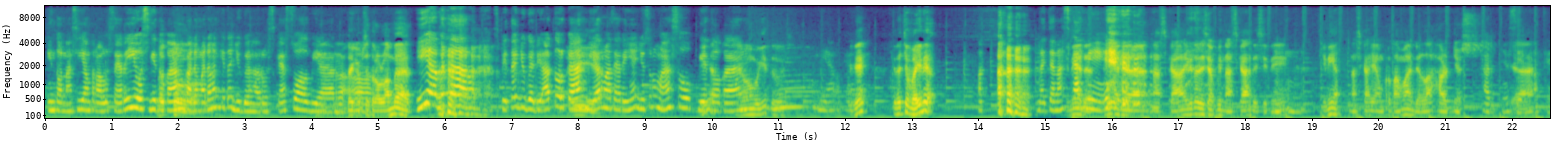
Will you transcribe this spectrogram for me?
Intonasi yang terlalu serius gitu kan. Betul. Kadang-kadang kan kita juga harus casual biar Hmm, Dan nggak bisa eh, terlalu lambat. Iya benar. Speednya juga diatur kan, Iya. biar materinya justru masuk gitu Iya, kan. Memang begitu. Hmm, Iya oke. Oke, kita cobain ya. Baca Ini naskah ada, nih. ini ada naskah. Kita udah siapin naskah di sini. Mm-mm. Ini naskah yang pertama adalah hard news. Harusnya sih. Ya. Oke.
